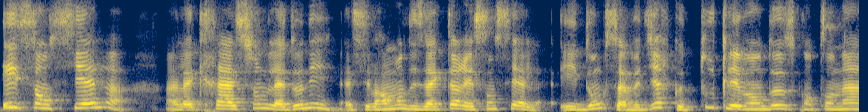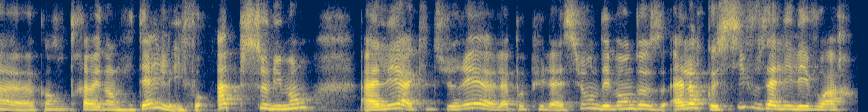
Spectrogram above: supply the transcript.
essentielles à la création de la donnée. C'est vraiment des acteurs essentiels. Et donc, ça veut dire que toutes les vendeuses, quand on, a, quand on travaille dans le retail, il faut absolument aller acculturer la population des vendeuses. Alors que si vous allez les voir,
